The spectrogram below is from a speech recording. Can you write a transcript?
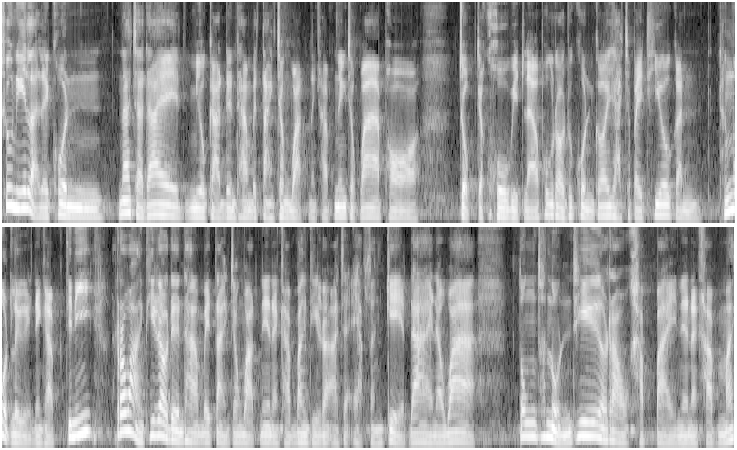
ช่วงนี้หลาย ๆ คนน่าจะได้มีโอกาสเดินทางไปต่างจังหวัดนะครับ เนื่องจากว่าพอจบจากโควิด แล้วพวกเราทุกคนก็อยากจะไปเที่ยวกันทั้งหมดเลยนะครับ ทีนี้ระหว่างที่เราเดินทางไปต่างจังหวัดเนี่ยนะครับ บางทีเราอาจจะแอบสังเกตได้นะว่า ตรงถนนที่เราขับไปเนี่ยนะครับ มัก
